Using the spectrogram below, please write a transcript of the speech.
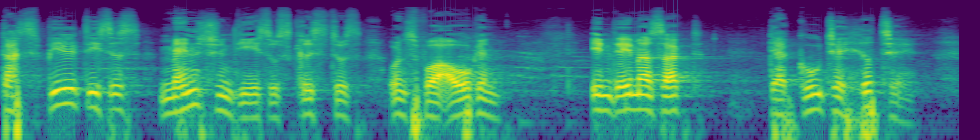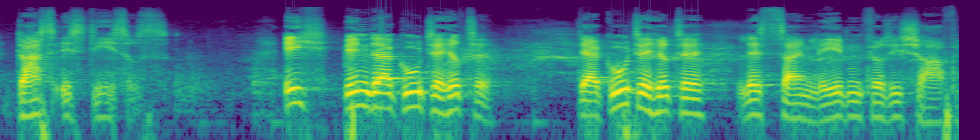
das Bild dieses Menschen Jesus Christus uns vor Augen, indem er sagt, der gute Hirte, das ist Jesus. Ich bin der gute Hirte. Der gute Hirte lässt sein Leben für die Schafe.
